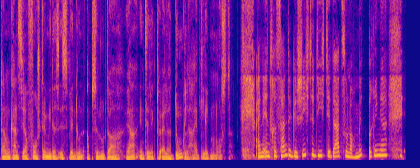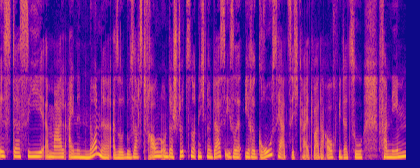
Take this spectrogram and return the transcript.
dann kannst du dir auch vorstellen, wie das ist, wenn du in absoluter, ja, intellektueller Dunkelheit leben musst. Eine interessante Geschichte, die ich dir dazu noch mitbringe, ist, dass sie mal eine Nonne, also du sagst Frauen unterstützen und nicht nur das, ihre, ihre Großherzigkeit war da auch wieder zu vernehmen.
